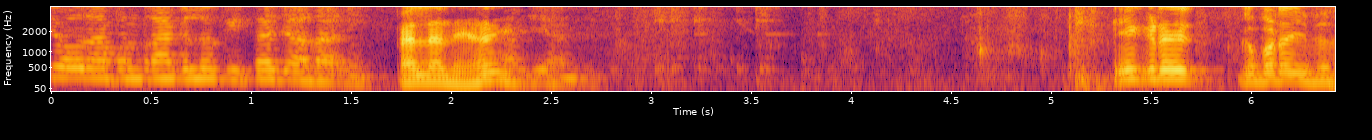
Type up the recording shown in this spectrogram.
14 15 ਕਿਲੋ ਕੀਤਾ ਜ਼ਿਆਦਾ ਨਹੀਂ। ਪਹਿਲਾਂ ਨੇ ਹੈ ਹਾਂਜੀ ਹਾਂਜੀ। ਇਹ ਕਿਹੜੇ ਗੱਬੜਾ ਜੀ ਫਿਰ?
